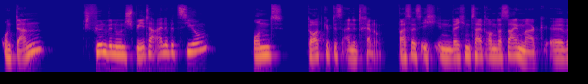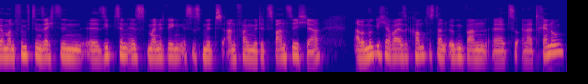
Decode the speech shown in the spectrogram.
Und dann führen wir nun später eine Beziehung und dort gibt es eine Trennung. Was weiß ich, in welchem Zeitraum das sein mag. Äh, wenn man 15, 16, äh, 17 ist, meinetwegen ist es mit Anfang, Mitte 20, ja. Aber möglicherweise kommt es dann irgendwann äh, zu einer Trennung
